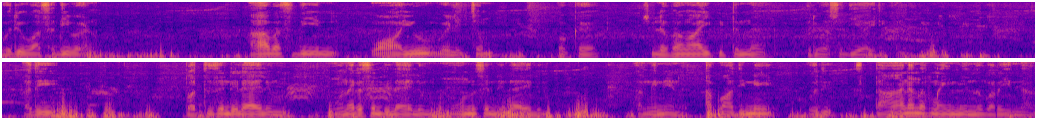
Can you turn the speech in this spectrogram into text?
ഒരു വസതി വേണം. ആ വസതിയിൽ വായു വെളിച്ചം ഒക്കെ സുലഭമായി കിട്ടുന്ന ഒരു വസതിയായിരിക്കണം. അത് പത്ത് സെന്റിലായാലും മൂന്നര സെന്റിലായാലും മൂന്ന് സെന്റിലായാലും അങ്ങനെയാണ്. അപ്പോൾ അതിന് ഒരു സ്ഥാനനിർണയം എന്ന് പറയുന്ന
